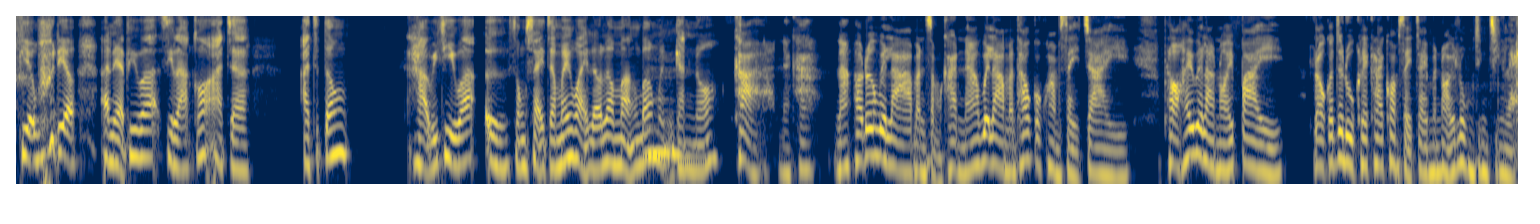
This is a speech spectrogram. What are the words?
เพียงผู้เดียว อันเนี้ยพี่ว่าศิลาก็อาจจะอาจจะต้องหาวิธีว่าเออสงสัยจะไม่ไหวแล้วละมั้งบ้างเหมือนกันเนาะค่ะนะคะนะเพราะเรื่องเวลามันสำคัญนะ เวลามันเท่ากับความใส่ใจ เพราะให้เวลาน้อยไป เราก็จะดูคล้ายๆ ความใส่ใจมันน้อยลงจริง ๆแหละ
